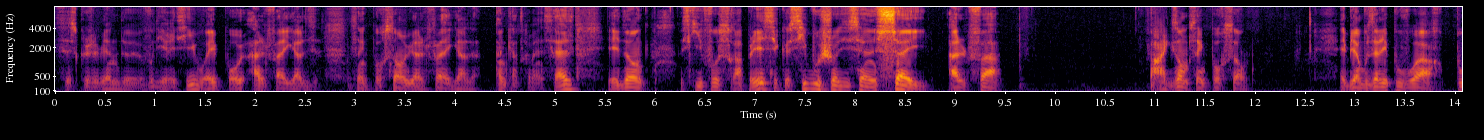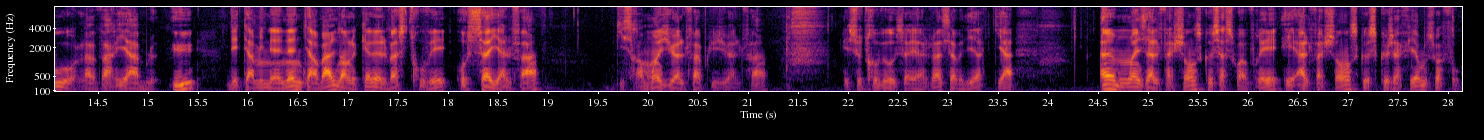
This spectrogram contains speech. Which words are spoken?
c'est ce que je viens de vous dire ici. Vous voyez, pour alpha égale 5%, U alpha égale 1,96. Et donc, ce qu'il faut se rappeler, c'est que si vous choisissez un seuil alpha, par exemple 5%, eh bien, vous allez pouvoir, pour la variable U, déterminer un intervalle dans lequel elle va se trouver au seuil alpha, qui sera moins U alpha plus U alpha. Et se trouver au seuil alpha, ça veut dire qu'il y a un moins alpha chance que ça soit vrai et alpha chance que ce que j'affirme soit faux.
